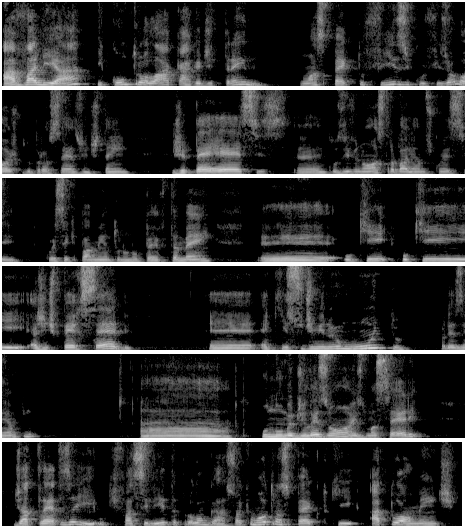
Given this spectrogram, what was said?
avaliar e controlar a carga de treino no aspecto físico e fisiológico do processo. A gente tem GPS, é, inclusive nós trabalhamos com esse, com esse equipamento no NUPEF também. É, o, que, o que a gente percebe é, é que isso diminuiu muito, por exemplo, a, o número de lesões, uma série de atletas aí, o que facilita prolongar. Só que um outro aspecto que atualmente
